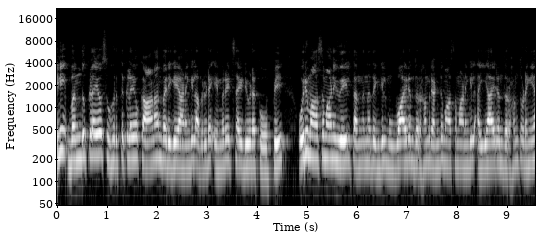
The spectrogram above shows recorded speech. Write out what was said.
ഇനി ബന്ധുക്കളെയോ സുഹൃത്തുക്കളെയോ കാണാൻ വരികയാണെങ്കിൽ അവരുടെ എമിറേറ്റ്സ് ഐ ഡിയുടെ കോപ്പി ഒരു മാസമാണ് യു എയിൽ തങ്ങുന്നതെങ്കിൽ മൂവായിരം ദിർഹം രണ്ട് മാസമാണെങ്കിൽ അയ്യായിരം ദിർഹം തുടങ്ങിയ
